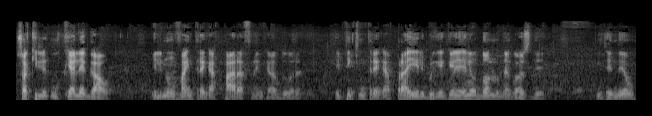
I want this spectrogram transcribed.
Só que o que é legal, ele não vai entregar para a franqueadora, ele tem que entregar para ele, porque ele, ele é o dono do negócio dele. Entendeu?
